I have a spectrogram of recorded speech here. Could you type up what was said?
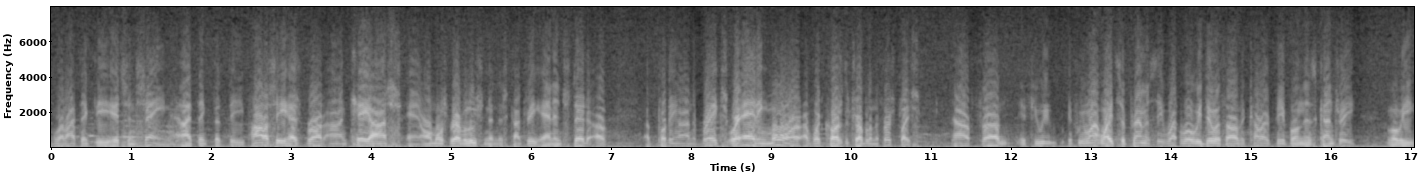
Well, I think the, it's insane. I think that the policy has brought on chaos and almost revolution in this country, and instead of uh, putting on the brakes, we're adding more of what caused the trouble in the first place. Now, if, um, if, you, if we want white supremacy, what will we do with all the colored people in this country? Will we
